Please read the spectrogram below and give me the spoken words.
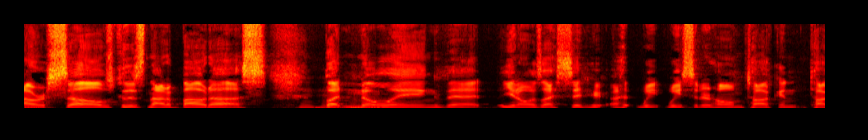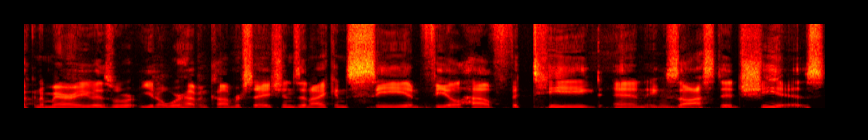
ourselves because it's not about us, but knowing that you know, as I sit here, uh, we, we sit at home talking talking to Mary as we're you know we're having conversations, and I can see and feel how fatigued and exhausted she is,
